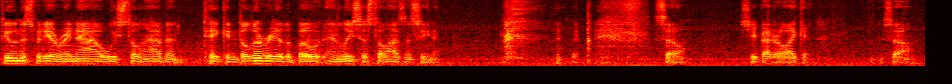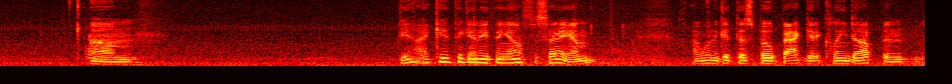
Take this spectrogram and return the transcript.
doing this video right now, we still haven't taken delivery of the boat, and Lisa still hasn't seen it. so she better like it. So, um, yeah, I can't think of anything else to say. I'm I want to get this boat back, get it cleaned up, and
